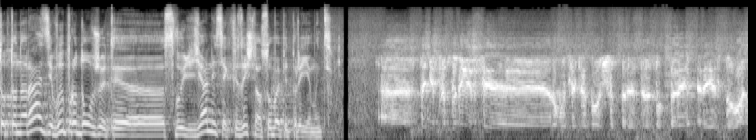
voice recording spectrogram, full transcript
Тобто наразі ви продовжуєте е, свою діяльність як фізична особа-підприємець. Е, Стадія припинення це робиться для того, щоб перереєструвати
